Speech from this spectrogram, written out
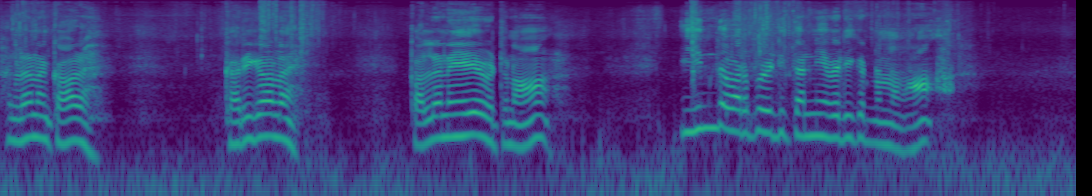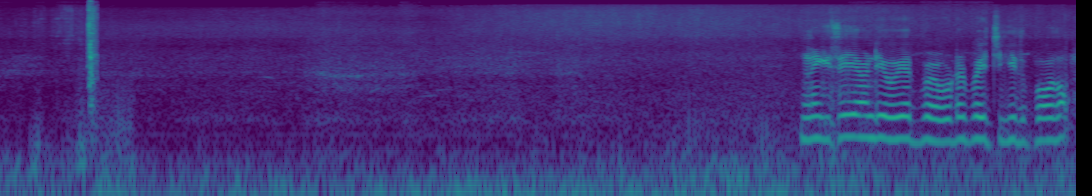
கல்லணை கா கரிகால கல்லணையே வெட்டினான். இந்த வரப்பை வெட்டி தண்ணியை வெடிக்கட்டணும்னா இன்றைக்கி செய்ய வேண்டிய உயர் உடற்பயிற்சிக்கு இது போதும்.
